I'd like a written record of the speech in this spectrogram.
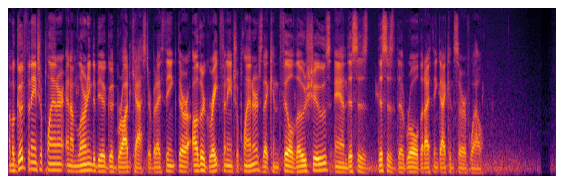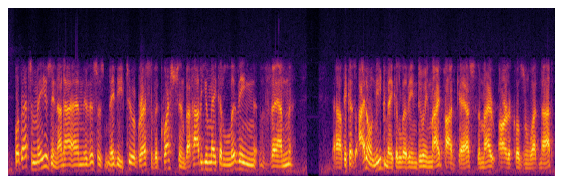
I'm a good financial planner and I'm learning to be a good broadcaster, but I think there are other great financial planners that can fill those shoes and this is this is the role that I think I can serve well. Well, that's amazing, and, I, and this is maybe too aggressive a question, but how do you make a living then? Uh, because I don't need to make a living doing my podcasts and my articles and whatnot,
